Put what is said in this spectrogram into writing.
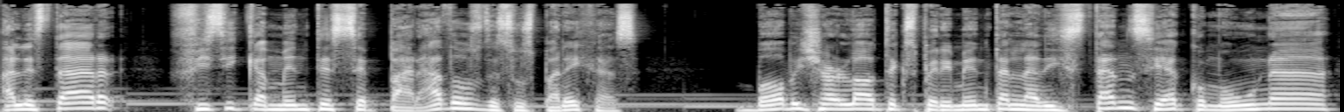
Al estar físicamente separados de sus parejas, Bob y Charlotte experimentan la distancia como una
